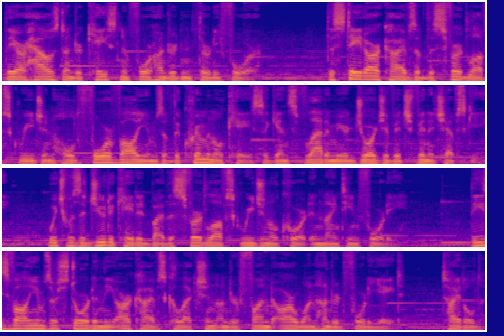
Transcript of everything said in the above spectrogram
they are housed under case No. 434. The state archives of the Sverdlovsk region hold four volumes of the criminal case against Vladimir Georgievich Vinnichevsky, which was adjudicated by the Sverdlovsk Regional Court in 1940. These volumes are stored in the archives collection under Fund R148, titled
